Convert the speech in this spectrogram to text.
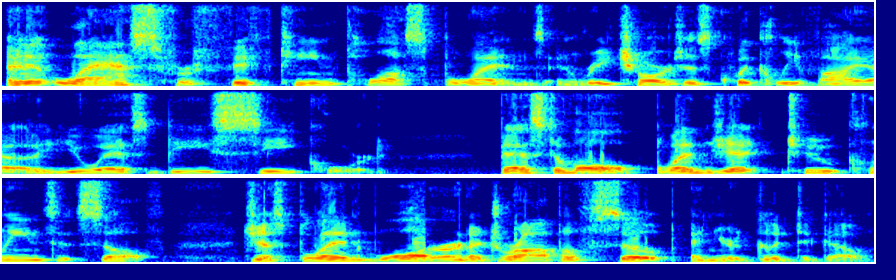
and it lasts for 15 plus blends and recharges quickly via a USB C cord. Best of all, BlendJet 2 cleans itself. Just blend water and a drop of soap and you're good to go.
